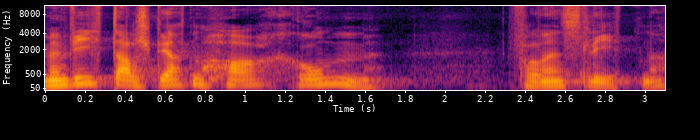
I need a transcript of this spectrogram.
Men vit alltid at vi har rom for den slitne.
